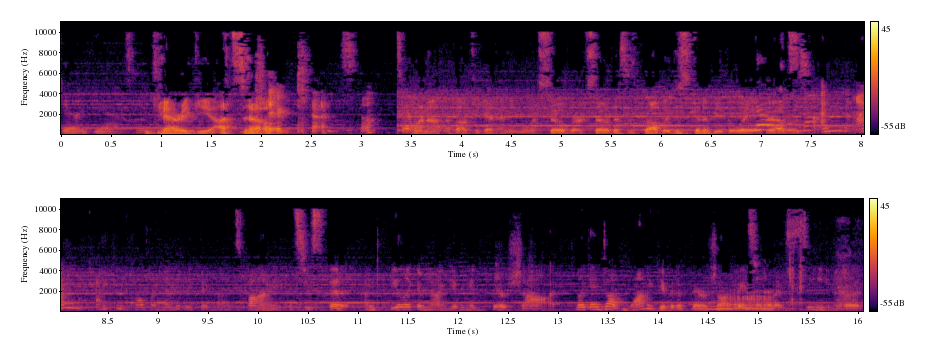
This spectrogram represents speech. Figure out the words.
Gary Gatson. Gary Giazzo. Magyarzo. We're not about to get any more sober, so this is probably just going to be the way No, it goes. it's not. I mean, I'm, I can comprehend everything. That's fine. It's just that I feel like I'm not giving it a fair shot. Like I don't want to give it a fair shot based on what I've seen, but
